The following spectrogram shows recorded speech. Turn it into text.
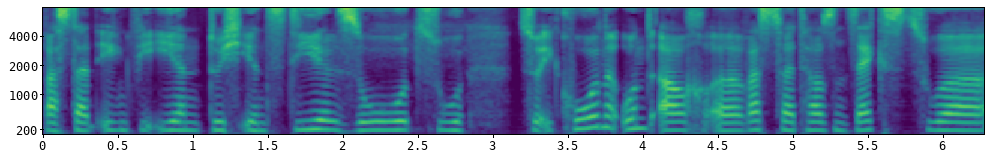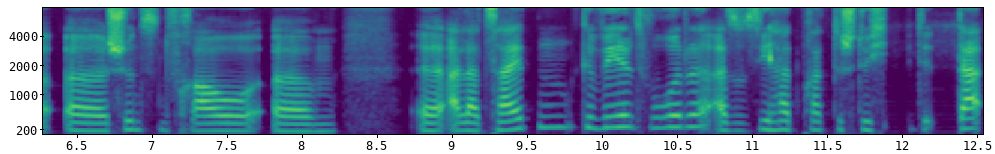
was dann irgendwie ihren durch ihren Stil so zu zur Ikone und auch äh, was 2006 zur äh, schönsten Frau ähm, äh, aller Zeiten gewählt wurde. Also sie hat praktisch durch da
